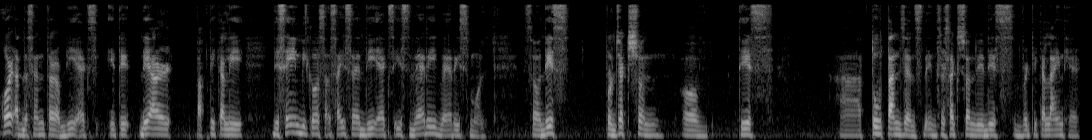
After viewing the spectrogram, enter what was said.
or at the center of dx, it, they are practically the same because as I said, dx is very, very small. So this projection of these uh, two tangents, the intersection with this vertical line here,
